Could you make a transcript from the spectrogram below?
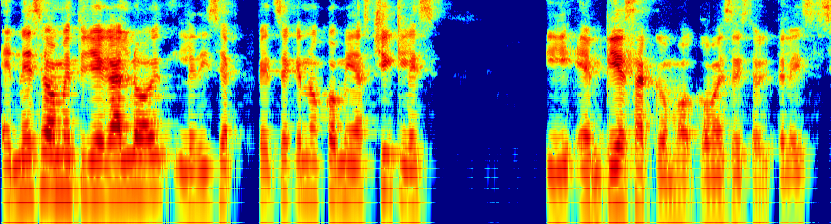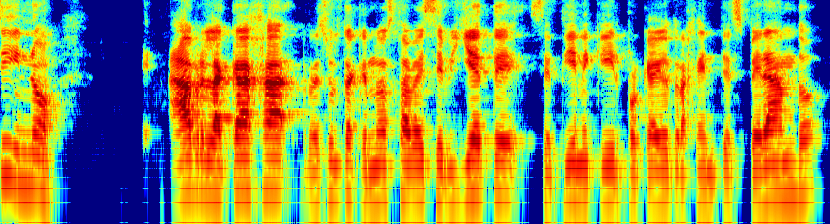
En ese momento llega Lloyd y le dice, pensé que no comías chicles. Y empieza como, como esa historia. Y le dice, sí, no. Abre la caja, resulta que no estaba ese billete, se tiene que ir porque hay otra gente esperando,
